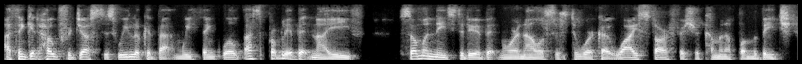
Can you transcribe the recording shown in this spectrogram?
I think at Hope for Justice, we look at that and we think, well, that's probably a bit naive someone needs to do a bit more analysis to work out why starfish are coming up on the beach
